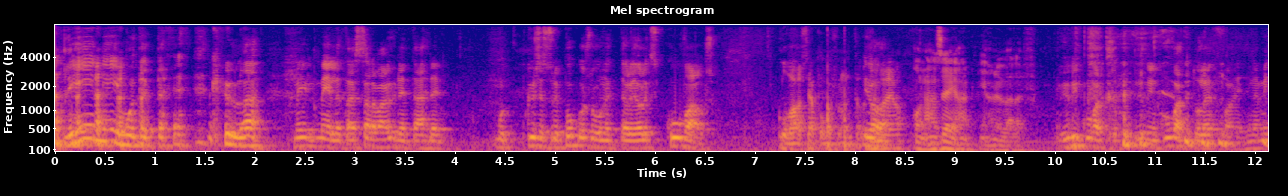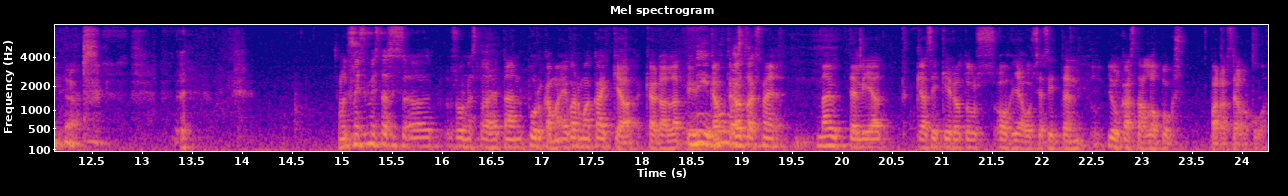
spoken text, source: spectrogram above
Niin, niin, mutta että, kyllä me, meillä taisi saada vain yhden tähden, mutta kyseessä oli pukusuunnittelu ja oliko se kuvaus. Kuvaus ja pukusuunnittelu. Joo. kyllä Onhan se ihan, ihan hyvä leffa. Hyvin kuvattu, hyvin kuvattu leffa, ei siinä mitään. Mutta mistä, mistä siis, äh, suunnasta lähdetään purkamaan? Ei varmaan kaikkia käydä läpi. Niin, Katsotaanko mielestä- me näyttelijät, käsikirjoitus, ohjaus ja sitten julkaistaan lopuksi paras elokuva?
